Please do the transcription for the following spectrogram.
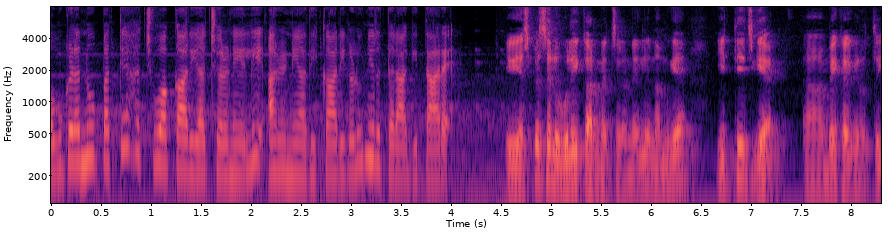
ಅವುಗಳನ್ನು ಪತ್ತೆ ಹಚ್ಚುವ ಕಾರ್ಯಾಚರಣೆಯಲ್ಲಿ ಅರಣ್ಯಾಧಿಕಾರಿಗಳು ನಿರತರಾಗಿದ್ದಾರೆ. ಈ ಎಸ್ಪೆಷಲಿ ಹುಲಿ ಕಾರ್ಯಾಚರಣೆಯಲ್ಲಿ ನಮಗೆ ಇತ್ತೀಚೆಗೆ ಬೇಕಾಗಿರುತ್ತೆ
